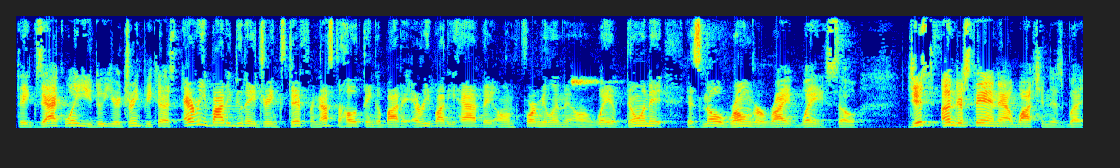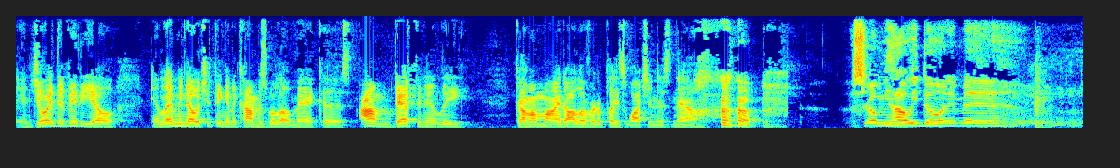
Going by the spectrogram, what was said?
the exact way you do your drink because everybody do their drinks different. That's the whole thing about it. Everybody have their own formula and their own way of doing it. It's no wrong or right way. So just understand that watching this, but enjoy the video and let me know what you think in the comments below, man, because I'm definitely got my mind all over the place watching this now. Show me how we doing it, man.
